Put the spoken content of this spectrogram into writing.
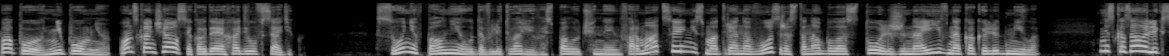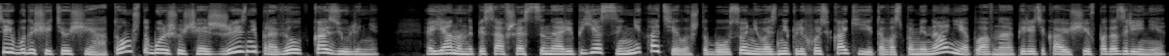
Папу не помню. Он скончался, когда я ходил в садик». Соня вполне удовлетворилась полученной информацией, несмотря на возраст, она была столь же наивна, как и Людмила. Не сказал Алексей будущей тёще о том, что большую часть жизни провел в Козюлине. Яна, написавшая сценарий пьесы, не хотела, чтобы у Сони возникли хоть какие-то воспоминания, плавно перетекающие в подозрения.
